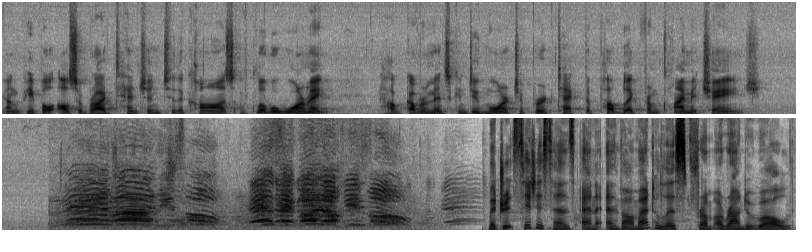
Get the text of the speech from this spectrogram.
Young people also brought attention to the cause of global warming, and how governments can do more to protect the public from climate change. Madrid citizens and environmentalists from around the world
